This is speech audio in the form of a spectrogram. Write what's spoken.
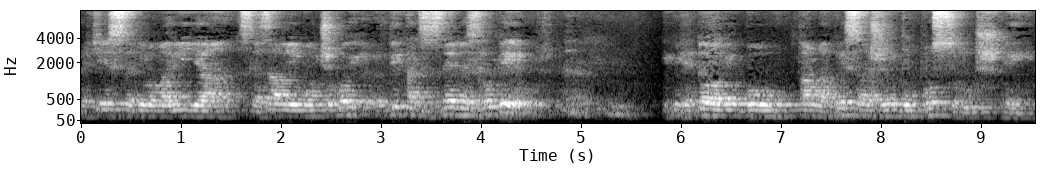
Пречиста Діва Марія сказала йому, чому він так з ними зробив. І після того він був, там написано, що він був послушний.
